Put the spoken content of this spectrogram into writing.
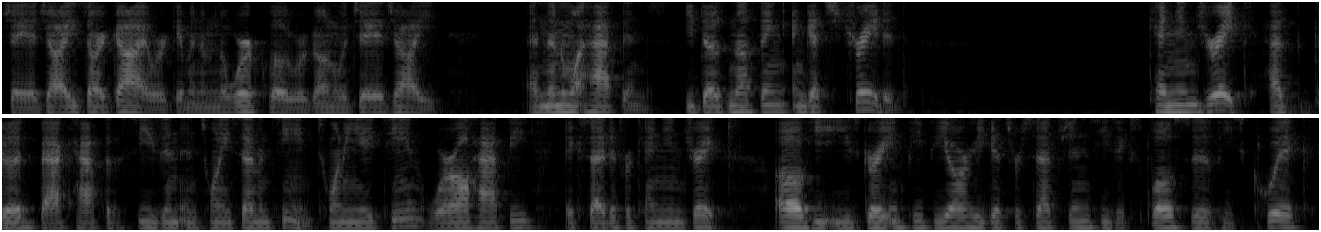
Jay Ajayi's our guy. We're giving him the workload. We're going with Jay Ajayi. And then what happens? He does nothing and gets traded. Kenyan Drake has the good back half of the season in 2017. 2018, we're all happy, excited for Kenyan Drake. Oh, he, he's great in PPR. He gets receptions. He's explosive. He's quick.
